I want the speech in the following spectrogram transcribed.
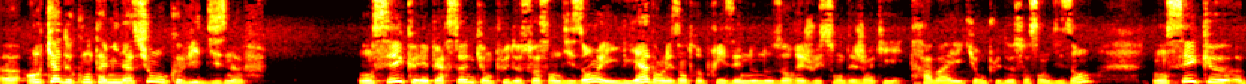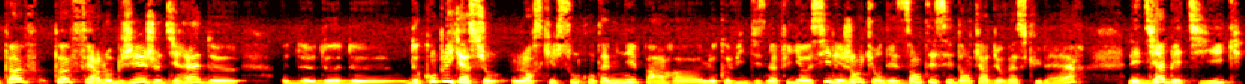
en cas de contamination au Covid-19. On sait que les personnes qui ont plus de 70 ans, et il y a dans les entreprises, et nous nous en réjouissons des gens qui travaillent et qui ont plus de 70 ans, on sait que peuvent, faire l'objet, je dirais, de, complications lorsqu'ils sont contaminés par le Covid-19. Il y a aussi les gens qui ont des antécédents cardiovasculaires, les diabétiques,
